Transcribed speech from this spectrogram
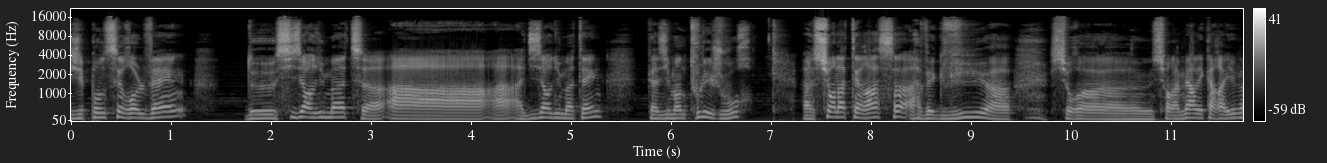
j'ai pensé Roll20 de 6h du mat à, à 10h du matin, quasiment tous les jours. Euh, sur la terrasse avec vue euh, sur, euh, sur la mer des Caraïbes.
